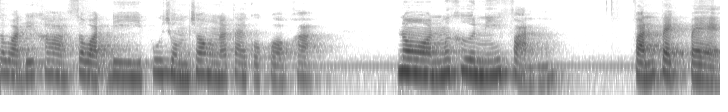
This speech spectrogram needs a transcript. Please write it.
สวัสดีค่ะ สวัสดีผู้ชมช่องนะตายกอกค่ะ นอนเมื่อคืนนี้ฝัน ฝันแปลก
